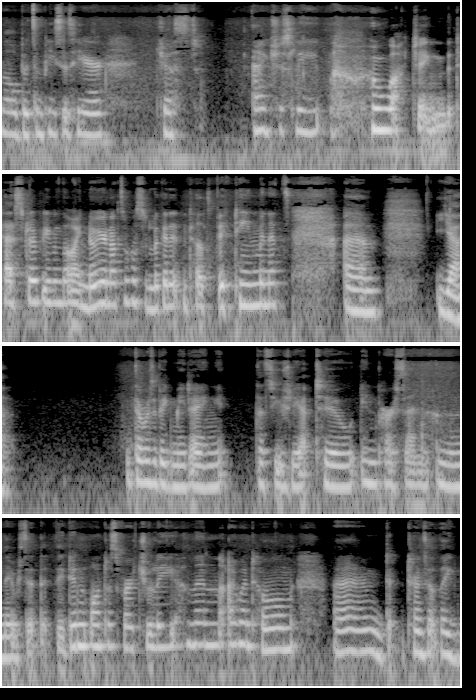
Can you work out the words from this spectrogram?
little bits and pieces here, just anxiously watching the test strip, even though I know you're not supposed to look at it until it's 15 minutes. Um, yeah, there was a big meeting that's usually at two in person and then they said that they didn't want us virtually and then I went home and turns out they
